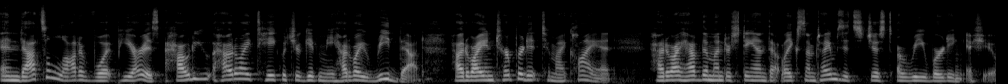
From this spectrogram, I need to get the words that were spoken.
and that's a lot of what pr is. How do you how do i take what you're giving me? How do i read that? How do i interpret it to my client? How do i have them understand that like sometimes it's just a rewording issue?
